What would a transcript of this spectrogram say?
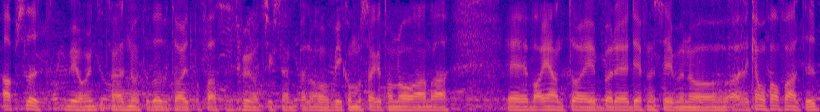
Absolut. Vi har inte tränat något överhuvudtaget på fasta situationer till exempel och vi kommer säkert ha några andra varianter i både defensiven och kanske framförallt upp,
